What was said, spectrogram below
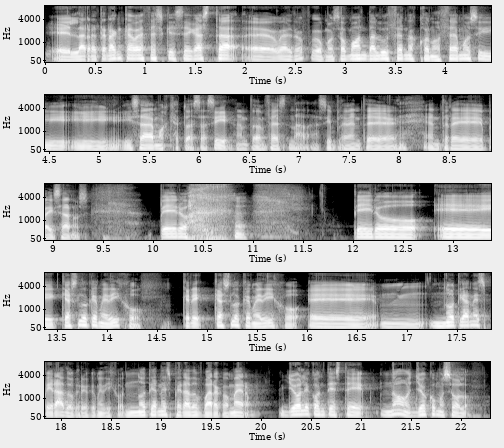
Eh, la retranca a veces que se gasta, eh, bueno, como somos andaluces nos conocemos y, sabemos que esto es así. Entonces, nada, simplemente entre paisanos. Pero, pero ¿qué es lo que me dijo? ¿Qué es lo que me dijo? Mm, no te han esperado, creo que me dijo. No te han esperado para comer. Yo le contesté, no, yo como solo.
